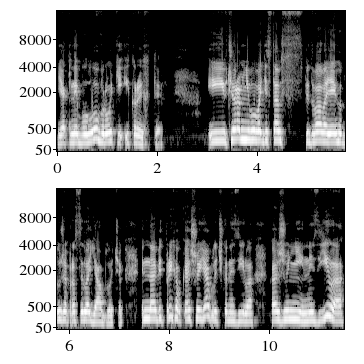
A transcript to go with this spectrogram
Як не було в роті і крихти. І вчора мені Вова дістав з підвала, я його дуже просила яблучок. Він на обід приїхав, каже, що яблучко не з'їла. Кажу, ні, не з'їла,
